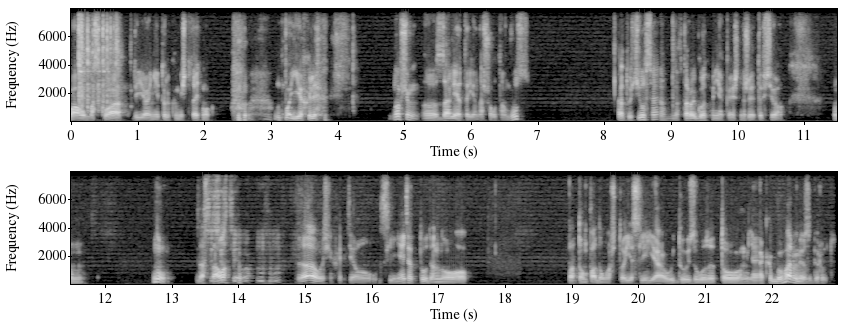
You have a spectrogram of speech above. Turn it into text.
Вау, Москва, да я о ней только мечтать мог. Поехали. Ну, в общем, э, за лето я нашел там вуз, отучился. На второй год меня, конечно же, это все, ну, достало. Да, очень хотел слинять оттуда, но потом подумал, что если я уйду из вуза, то меня как бы в армию заберут.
